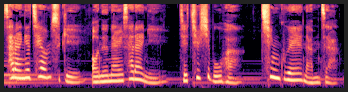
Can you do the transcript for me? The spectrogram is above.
사랑의 체험수기 어느 날 사랑이 제75화 친구의 남자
